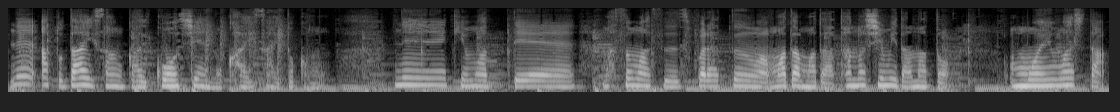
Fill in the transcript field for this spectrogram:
ね、あと第3回甲子園の開催とかも、ね、決まって、ますますスプラトゥーンはまだまだ楽しみだなと思いました。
